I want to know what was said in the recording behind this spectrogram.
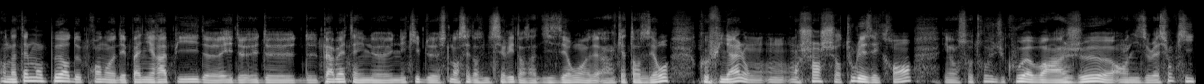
on a tellement peur de prendre des paniers rapides et de de, de permettre à une, une équipe de se lancer dans une série dans un 10-0, un 14-0 qu'au final on, on change sur tous les écrans et on se retrouve du coup à avoir un jeu en isolation qui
